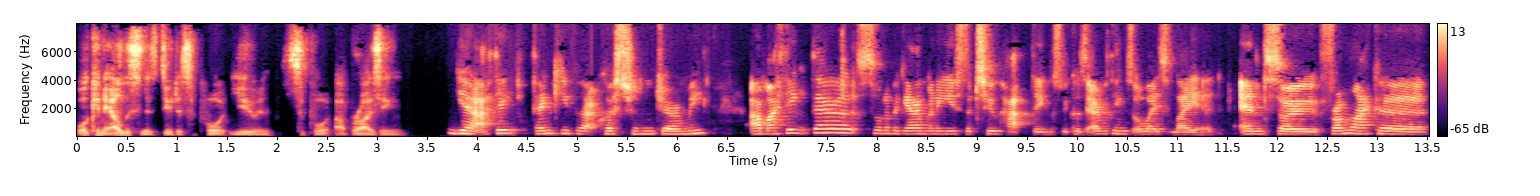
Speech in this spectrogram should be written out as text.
what can our listeners do to support you and support Uprising? Yeah, I think, thank you for that question, Jeremy. Um, I think there are sort of, again, I'm going to use the two hat things because everything's always layered. And so, from like a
